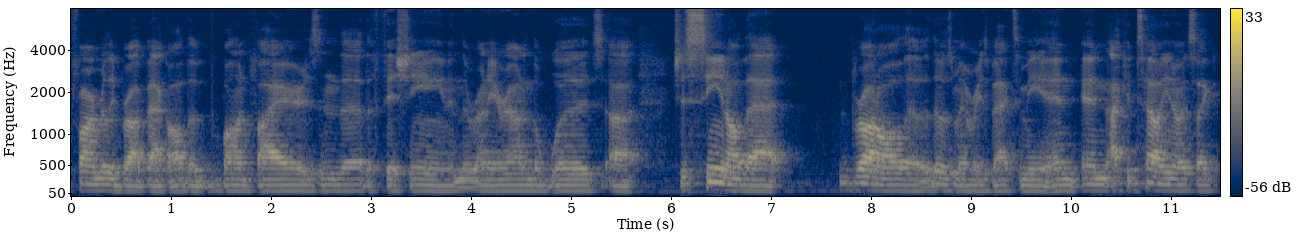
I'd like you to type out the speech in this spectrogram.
farm really brought back all the, the bonfires and the, the fishing and the running around in the woods. Uh, just seeing all that brought all the, those memories back to me. And, and I could tell, you know, it's like,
